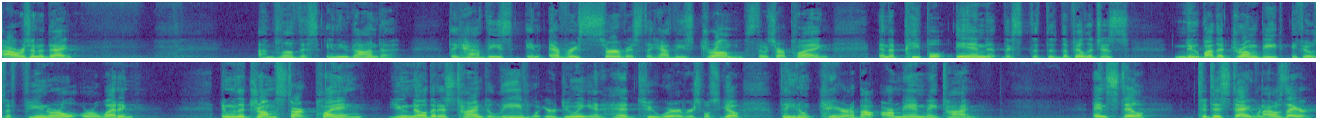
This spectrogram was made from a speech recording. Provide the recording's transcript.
Hours in a day. I love this. In Uganda, they have these, in every service, they have these drums that would start playing. And the people in the, the, the villages knew by the drum beat if it was a funeral or a wedding. And when the drums start playing, you know that it's time to leave what you're doing and head to wherever you're supposed to go. They don't care about our man made time. And still, to this day, when I was there,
